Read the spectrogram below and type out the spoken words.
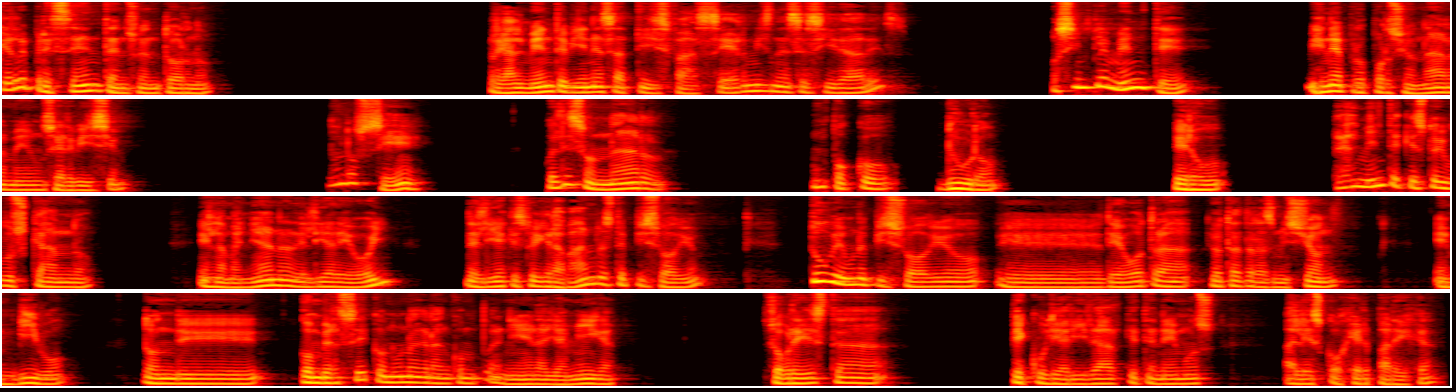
¿Qué representa en su entorno? ¿Realmente viene a satisfacer mis necesidades? ¿O simplemente viene a proporcionarme un servicio? No lo sé. Puede sonar un poco duro, pero ¿Realmente qué estoy buscando? En la mañana del día de hoy, del día que estoy grabando este episodio, tuve un episodio eh, de, otra, de otra transmisión en vivo donde conversé con una gran compañera y amiga sobre esta peculiaridad que tenemos al escoger pareja,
